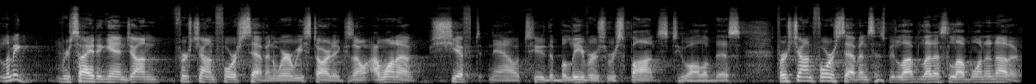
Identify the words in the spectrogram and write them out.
Let me recite again John, 1 John 4 7, where we started, because I, I want to shift now to the believer's response to all of this. 1 John 4 7 says, Beloved, let us love one another.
